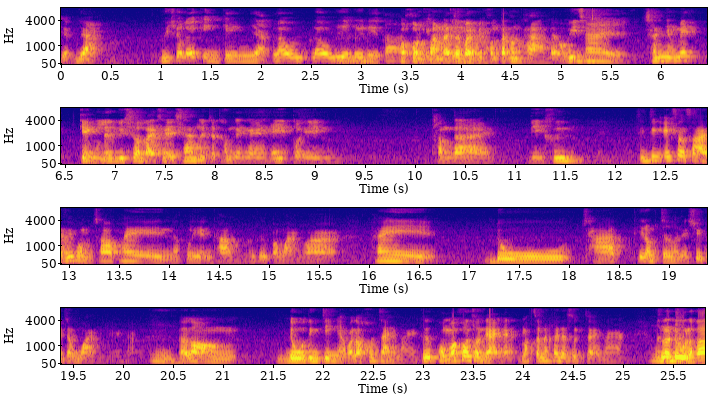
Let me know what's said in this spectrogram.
อยากอยากวิชวลไลเก่งๆ อยากเล่าเล่าเรื่องด้วย Data เพราะคนฟังน่าจะแบบมีคนตั้งคำถามแล้วเฮ้ยใช่ ฉันยังไม่เก่งเรื่อง visualization หรือจะทำยังไงให้ตัวเองทำได้ดีขึ้นอะไรอย่างเงี้ยจริงๆ exercise ที่ผมชอบให้นักเรียนทำก็คือประมาณว่าให้ ดูชาร์ตที่เราเจอในชีวิตประจำวันนะครับอืมแล้วลองดูจริงๆอะว่าเราเข้าใจไหมคือ ผมว่าคนส่วนใหญ่เนี่ยมักจะไม่ค่อยได้สนใจมากอืมคือเราดูแล้วก็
